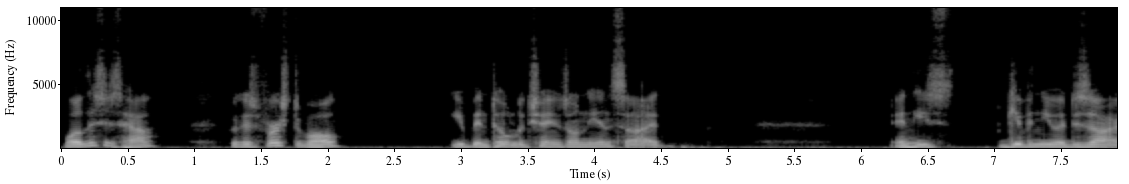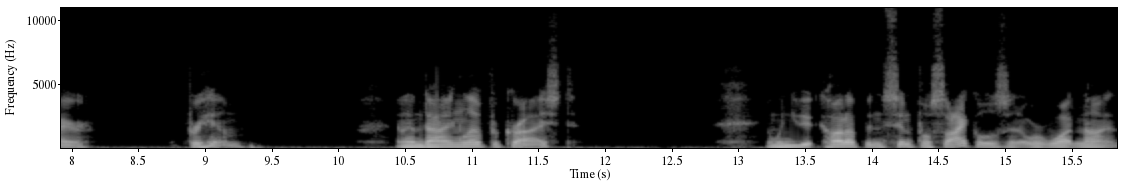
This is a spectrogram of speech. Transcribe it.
Well, this is how. Because, first of all, you've been totally changed on the inside. And He's given you a desire for Him, an undying love for Christ. And when you get caught up in sinful cycles or whatnot,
